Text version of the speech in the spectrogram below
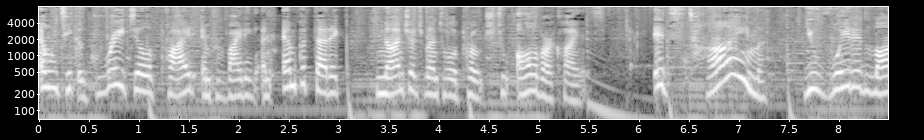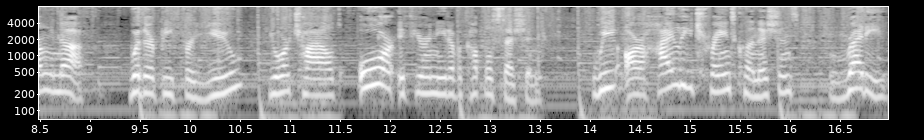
and we take a great deal of pride in providing an empathetic, non judgmental approach to all of our clients. It's time. You've waited long enough, whether it be for you, your child, or if you're in need of a couple session. We are highly trained clinicians ready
